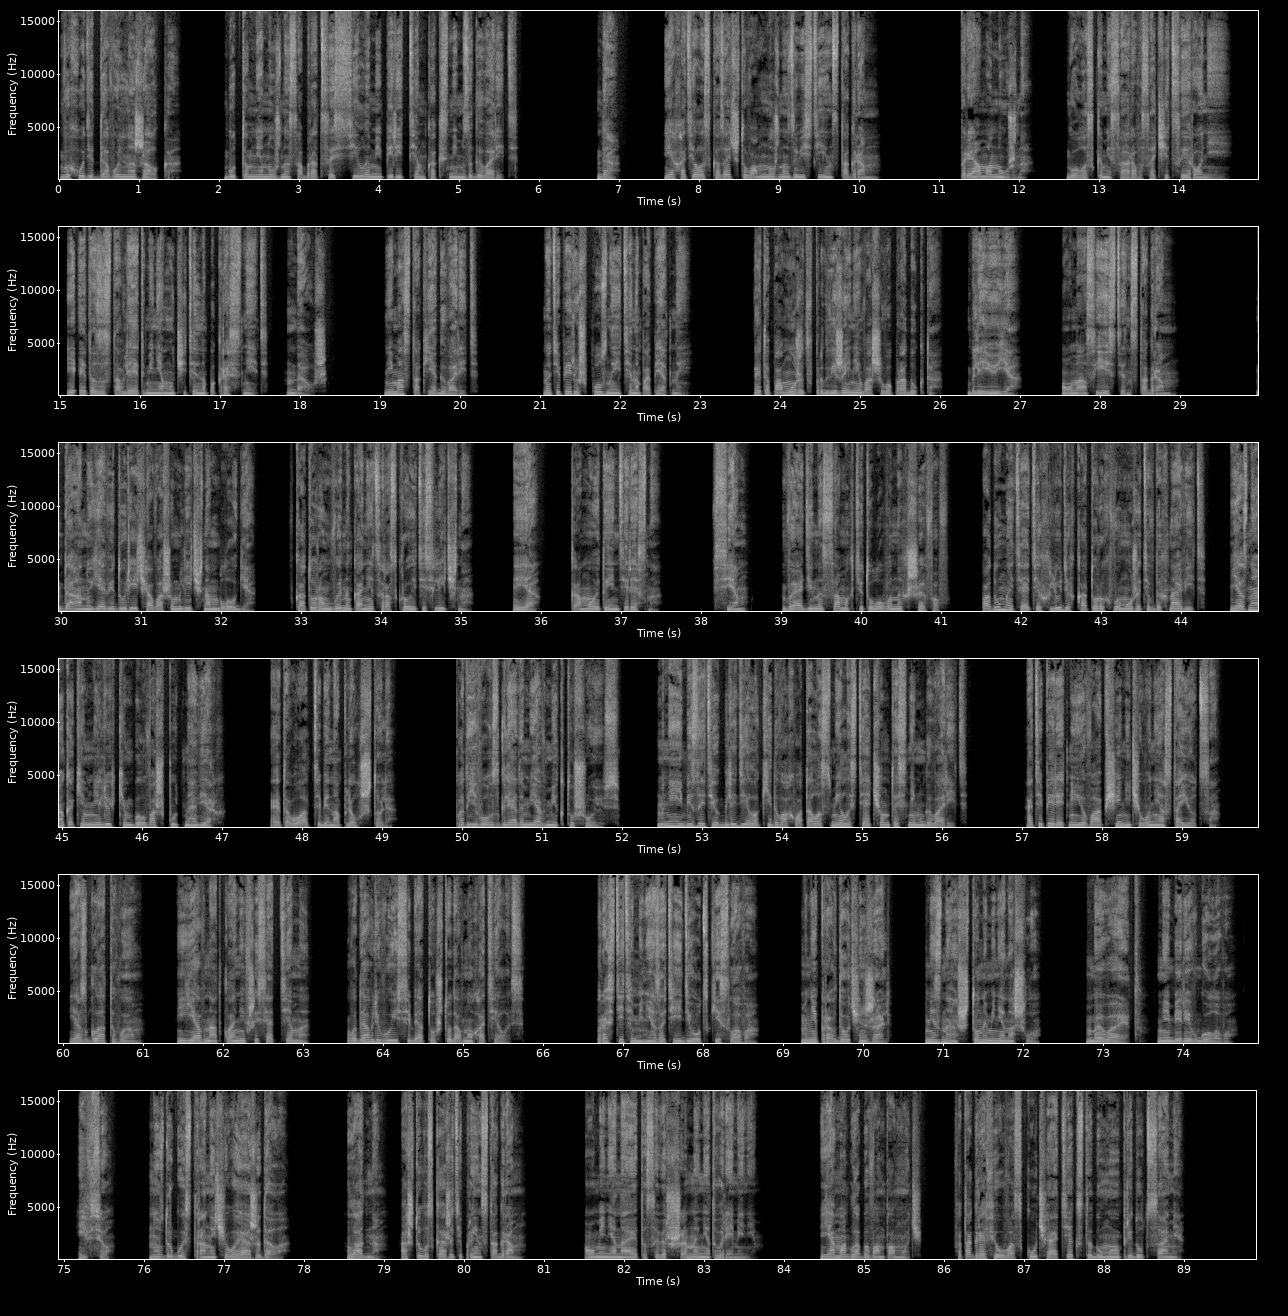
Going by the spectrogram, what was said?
Выходит довольно жалко. Будто мне нужно собраться с силами перед тем, как с ним заговорить. Да, я хотела сказать, что вам нужно завести Инстаграм. Прямо нужно. Голос комиссара сочится иронией. И это заставляет меня мучительно покраснеть. Да уж. Не мастак я говорить. Но теперь уж поздно идти на попятный. Это поможет в продвижении вашего продукта, блею я. У нас есть Инстаграм. Да, но я веду речь о вашем личном блоге, в котором вы, наконец, раскроетесь лично. Я. Кому это интересно? Всем. Вы один из самых титулованных шефов. Подумайте о тех людях, которых вы можете вдохновить. Я знаю, каким нелегким был ваш путь наверх. Это Влад тебе наплел, что ли? Под его взглядом я вмиг тушуюсь. Мне и без этих гляделок едва хватало смелости о чем то с ним говорить. А теперь от нее вообще ничего не остается. Я сглатываю и, явно отклонившись от темы, выдавливаю из себя то, что давно хотелось. Простите меня за те идиотские слова. Мне правда очень жаль. Не знаю, что на меня нашло. Бывает, не бери в голову. И все. Но с другой стороны, чего я ожидала? Ладно, а что вы скажете про Инстаграм? У меня на это совершенно нет времени. Я могла бы вам помочь. Фотографий у вас куча, а тексты, думаю, придут сами.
